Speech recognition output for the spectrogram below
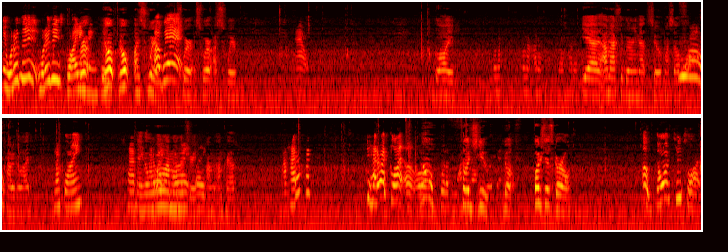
Hey, what are these? What are these gliding things? Nope, nope. I swear. Oh, I swear. I swear. I swear. Ow. Glide. I don't know, I don't know how to. Yeah, I'm actually learning that too myself. Wow. How to glide. Am I flying? What's Can I happening? go? How do Oh, I- I'm on the I, tree. Like, I'm, I'm proud. uh, how do I? Dude, how do I fly? Oh, oh No, put up a line Fudge you. Okay. No, fudge this girl. Oh, go on two slot.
